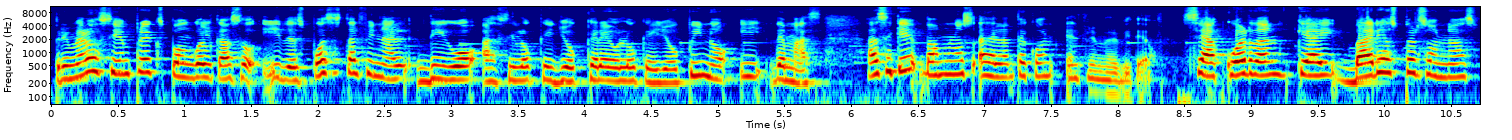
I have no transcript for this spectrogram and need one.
primero siempre expongo el caso y después hasta el final digo así lo que yo creo, lo que yo opino y demás. Así que vámonos adelante con el primer video. ¿Se acuerdan que hay varias personas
